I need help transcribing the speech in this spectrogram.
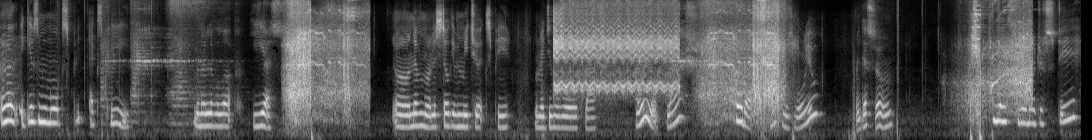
And uh, it gives me more XP when I level up. Yes. Uh, never mind. It's still giving me 2 XP when I do the Royal Flash. Royal Flash? Hold up. This was Royal? I guess so. Yes, Your Majesty.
